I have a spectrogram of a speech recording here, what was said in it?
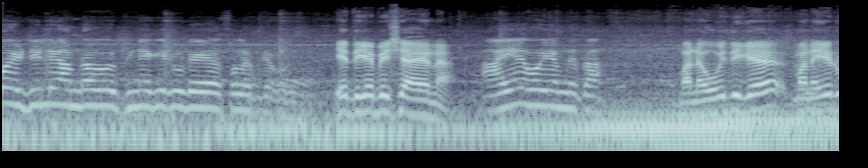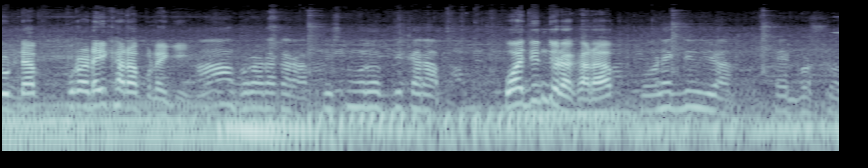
ওই দিলে আমরা ওই ফিনাকি রোডে চলাফেরা করি। এদিকে বেশি আয় না? আয়ে ওই এমনি তা। মানে ওইদিকে মানে এই রুটটা পুরাটাই খারাপ নাকি? হ্যাঁ পুরাটা খারাপ। কৃষ্ণপুর অব্দি খারাপ। কয়দিন ধরে খারাপ? অনেক দিন যা এক বছর।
